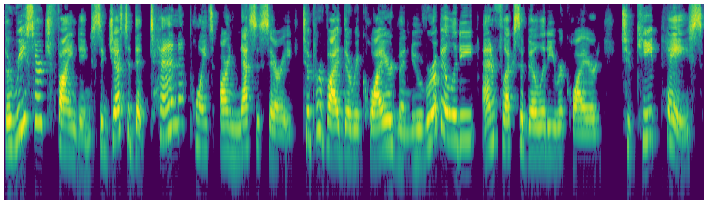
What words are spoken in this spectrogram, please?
The research findings suggested that 10 points are necessary to provide the required maneuverability and flexibility required to keep pace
